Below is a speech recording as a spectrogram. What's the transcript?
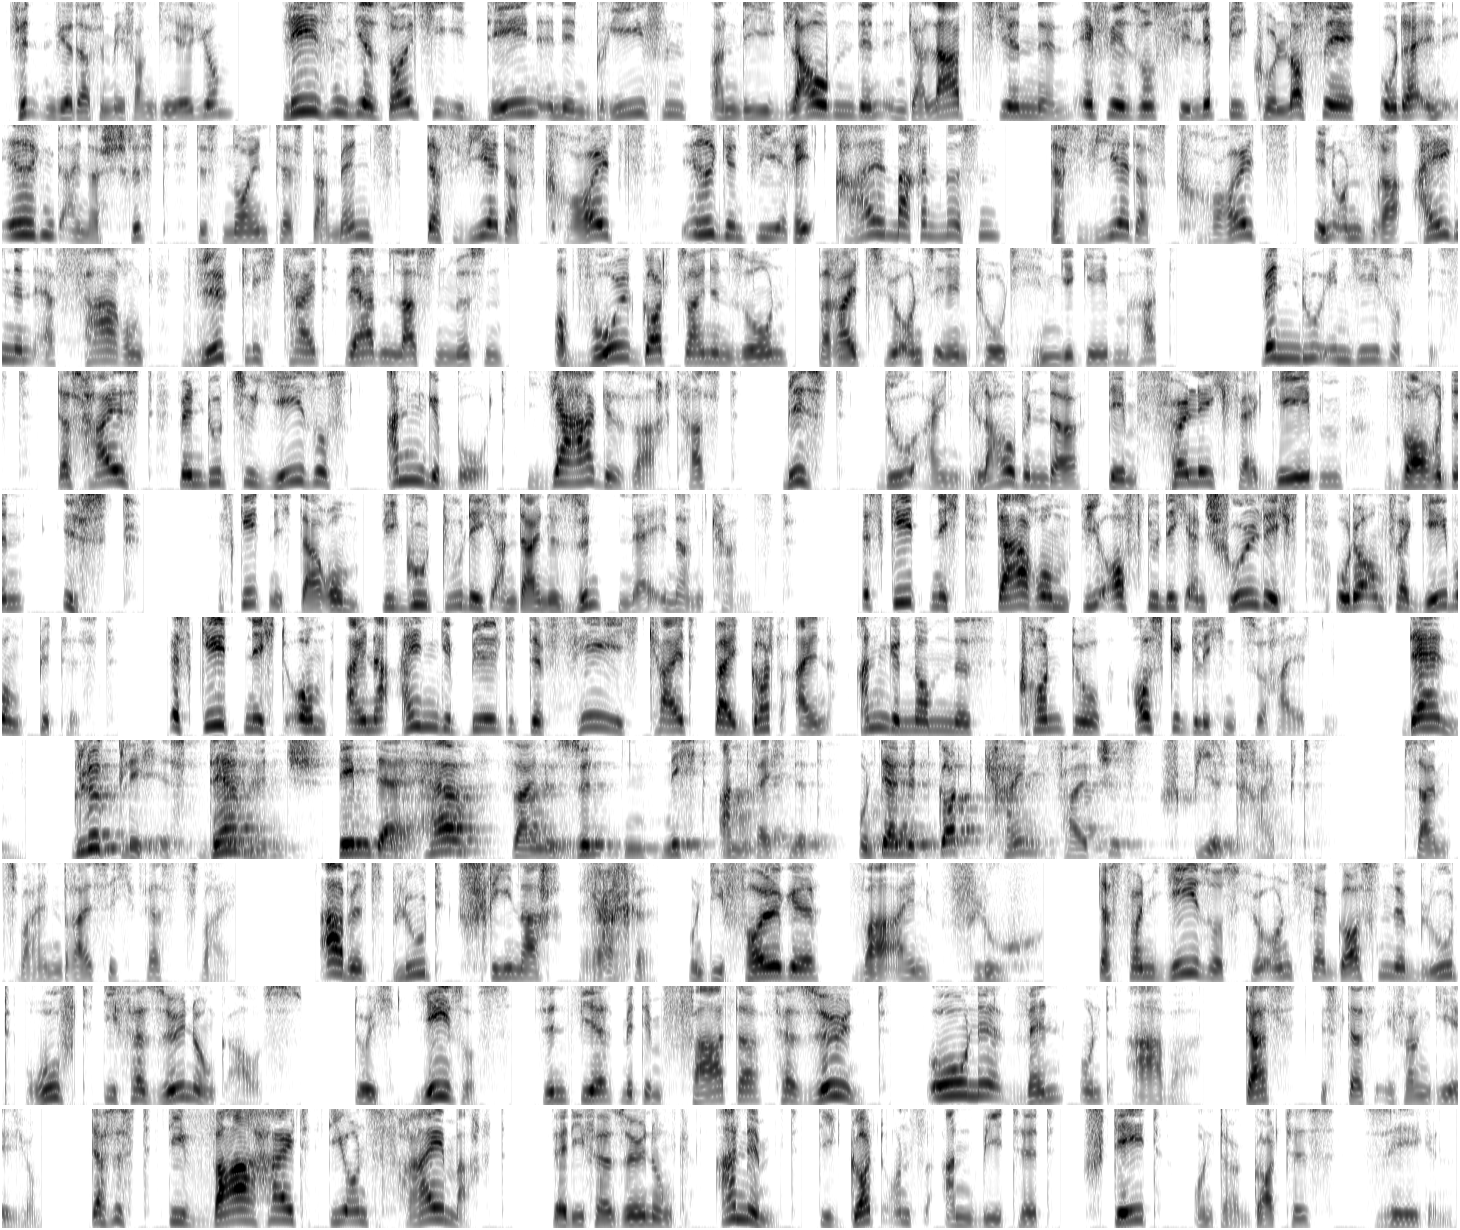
Finden wir das im Evangelium? Lesen wir solche Ideen in den Briefen an die Glaubenden in Galatien, in Ephesus, Philippi, Kolosse oder in irgendeiner Schrift des Neuen Testaments, dass wir das Kreuz irgendwie real machen müssen? Dass wir das Kreuz in unserer eigenen Erfahrung Wirklichkeit werden lassen müssen, obwohl Gott seinen Sohn bereits für uns in den Tod hingegeben hat? Wenn du in Jesus bist, das heißt, wenn du zu Jesus Angebot Ja gesagt hast, bist du ein Glaubender, dem völlig vergeben worden ist. Es geht nicht darum, wie gut du dich an deine Sünden erinnern kannst. Es geht nicht darum, wie oft du dich entschuldigst oder um Vergebung bittest. Es geht nicht um eine eingebildete Fähigkeit, bei Gott ein angenommenes Konto ausgeglichen zu halten. Denn glücklich ist der Mensch, dem der Herr seine Sünden nicht anrechnet und der mit Gott kein falsches Spiel treibt. Psalm 32, Vers 2. Abels Blut schrie nach Rache, und die Folge war ein Fluch. Das von Jesus für uns vergossene Blut ruft die Versöhnung aus. Durch Jesus sind wir mit dem Vater versöhnt, ohne Wenn und Aber. Das ist das Evangelium. Das ist die Wahrheit, die uns frei macht. Wer die Versöhnung annimmt, die Gott uns anbietet, steht unter Gottes Segen.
